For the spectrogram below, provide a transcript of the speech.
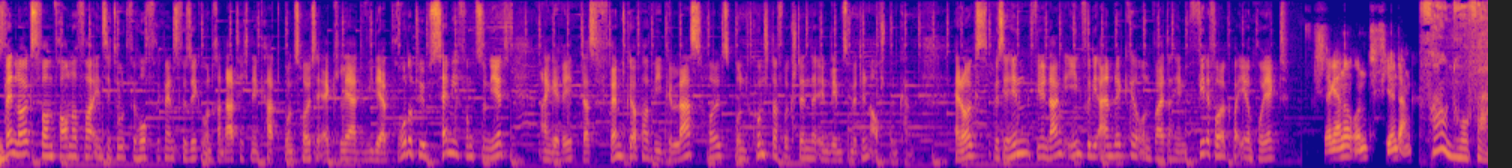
Sven Leux vom Fraunhofer Institut für Hochfrequenzphysik und Radartechnik hat uns heute erklärt, wie der Prototyp Semi funktioniert. Ein Gerät, das Fremdkörper wie Glas, Holz und Kunststoffrückstände in Lebensmitteln aufspüren kann. Herr Leux, bis hierhin vielen Dank Ihnen für die Einblicke und weiterhin viel Erfolg bei Ihrem Projekt. Sehr gerne und vielen Dank. Fraunhofer.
